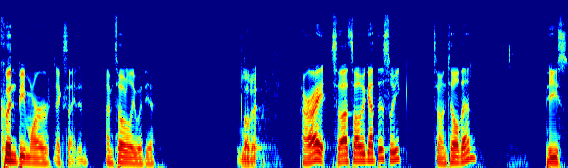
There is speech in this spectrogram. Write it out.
Couldn't be more excited. I'm totally with you. Love it. All right. So that's all we got this week. So until then, peace.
